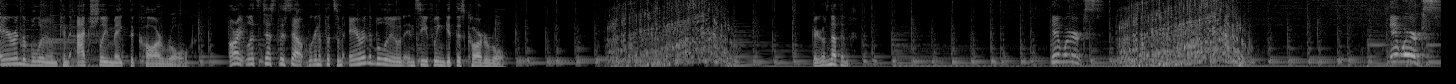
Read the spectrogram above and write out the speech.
air in the balloon can actually make the car roll. All right, let's test this out. We're gonna put some air in the balloon and see if we can get this car to roll. There goes nothing. It works! It works!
